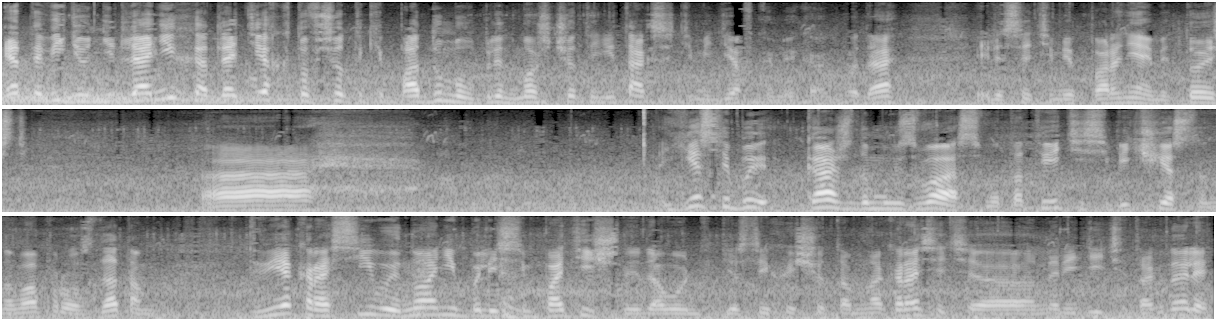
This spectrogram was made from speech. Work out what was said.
это видео не для них, а для тех, кто все-таки подумал, блин, может, что-то не так с этими девками, как бы, да, или с этими парнями. То есть, а, если бы каждому из вас, вот ответьте себе честно на вопрос, да, там, две красивые, но они были симпатичные довольно-таки, если их еще там накрасить, э, нарядить и так далее.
